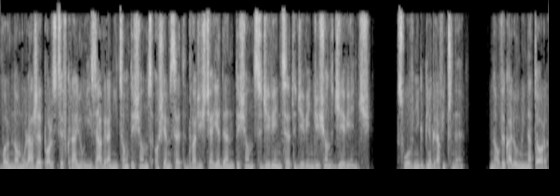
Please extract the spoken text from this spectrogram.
Wolnomularze polscy w kraju i za granicą 1821-1999. Słownik biograficzny. Nowy kaluminator,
